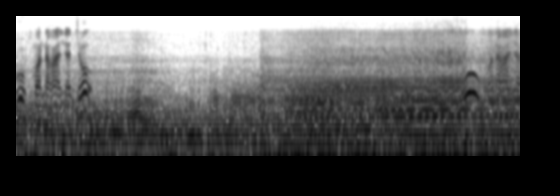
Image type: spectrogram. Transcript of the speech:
Uh, pemandangannya, Cuk. Uh, pemandangannya.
